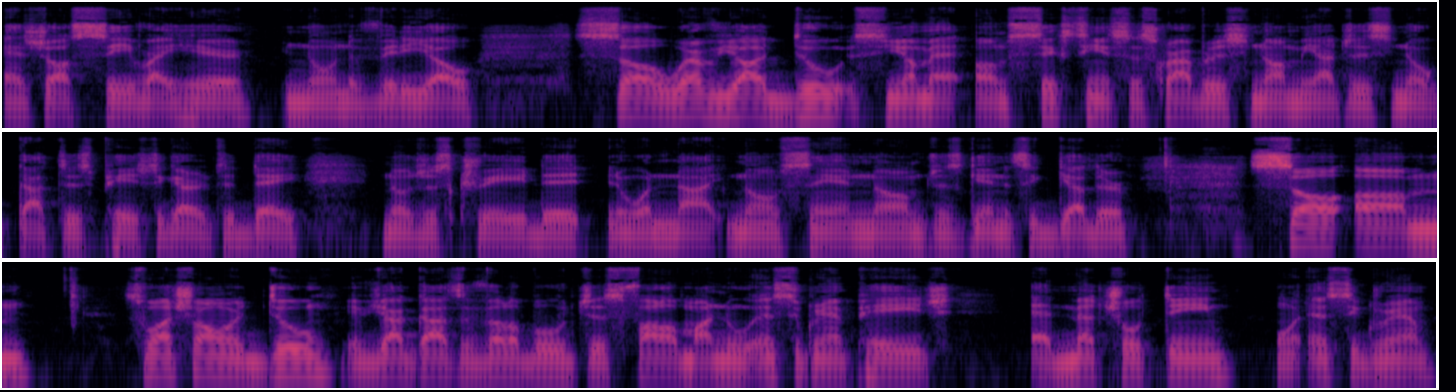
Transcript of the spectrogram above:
as y'all see right here, you know, in the video. So wherever y'all do, see I'm at um 16 subscribers, you know what I mean? I just, you know, got this page together today, you know, just created it and whatnot, you know what I'm saying? No, I'm just getting it together. So um so what y'all want to do, if y'all guys available, just follow my new Instagram page at Metro Theme on Instagram.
